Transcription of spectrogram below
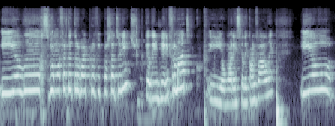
e ele recebeu uma oferta de trabalho para vir para os Estados Unidos, porque ele é engenheiro informático e eu moro em Silicon Valley. E eu,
